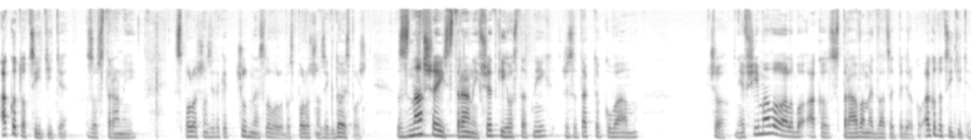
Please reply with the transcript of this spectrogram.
ako to cítite zo strany? Spoločnosť je také čudné slovo, lebo spoločnosť je kto je spoločnosť. Z našej strany, všetkých ostatných, že sa takto ku vám čo, nevšímavo, alebo ako správame 25 rokov? Ako to cítite?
